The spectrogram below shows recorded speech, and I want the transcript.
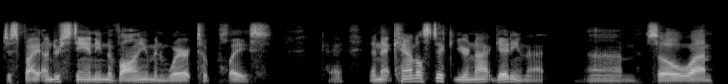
just by understanding the volume and where it took place. Okay, and that candlestick, you're not getting that. Um, so um,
